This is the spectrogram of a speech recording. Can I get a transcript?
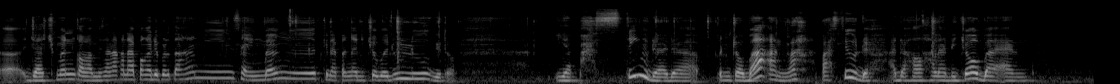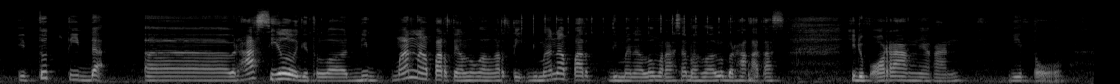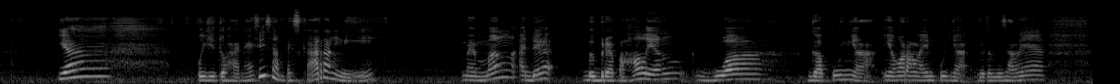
uh, judgement kalau misalnya kenapa nggak dipertahanin sayang banget kenapa nggak dicoba dulu gitu. Ya pasti udah ada pencobaan lah pasti udah ada hal-hal yang dicoba and itu tidak uh, berhasil gitu loh. Di mana part yang lo nggak ngerti? Di mana part di mana lo merasa bahwa lo berhak atas hidup orang ya kan? Gitu. Ya puji Tuhan ya sih sampai sekarang nih memang ada beberapa hal yang gue nggak punya yang orang lain punya gitu. Misalnya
